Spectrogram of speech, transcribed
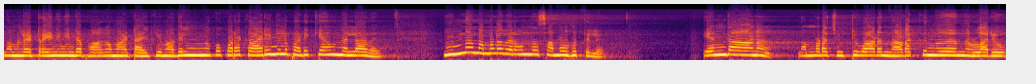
നമ്മളെ ട്രെയിനിങ്ങിന്റെ ഭാഗമായിട്ട് അയക്കും. അതിൽ നിന്നൊക്കെ കുറേ കാര്യങ്ങൾ പഠിക്കാമെന്നല്ലാതെ ഇന്ന് നമ്മൾ വരുന്ന സമൂഹത്തിൽ എന്താണ് നമ്മുടെ ചുറ്റുപാട് നടക്കുന്നത് എന്നുള്ളൊരു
